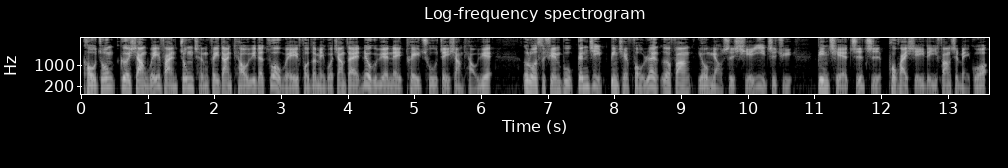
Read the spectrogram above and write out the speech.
口中各项违反中程飞弹条约的作为，否则美国将在六个月内退出这项条约。俄罗斯宣布跟进，并且否认俄方有藐视协议之举，并且直指破坏协议的一方是美国，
